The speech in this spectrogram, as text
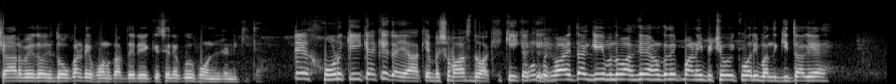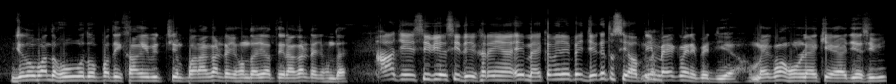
4 ਵਜੇ ਤੋਂ ਅਸੀਂ 2 ਘੰਟੇ ਫੋਨ ਕਰਦੇ ਰਹੇ ਕਿਸੇ ਨੇ ਕੋਈ ਫੋਨ ਨਹੀਂ ਅਟੈਂਡ ਕੀਤਾ। ਤੇ ਹੁਣ ਕੀ ਕਹਿ ਕੇ ਗਏ ਆ ਕੇ ਵਿਸ਼ਵਾਸ ਦਵਾ ਕੇ ਕੀ ਕਹਿ ਹੁਣ ਕੇ? ਵਿਸ਼ਵਾਸ ਤਾਂ ਕੀ ਬੰਦਵਾਸ ਗਿਆ ਹੁਣ ਕਹਿੰਦੇ ਪਾਣੀ ਪਿੱਛੋਂ ਇੱਕ ਵਾਰੀ ਬੰਦ ਕੀਤਾ ਗਿਆ ਹੈ। ਜਦੋਂ ਬੰਦ ਹੋਊ ਉਦੋਂ ਆਪਾਂ ਦੇਖਾਂਗੇ ਵੀ 12 ਘੰਟੇ 'ਚ ਹੁੰਦਾ ਜਾਂ 13 ਘੰਟੇ 'ਚ ਹੁੰਦਾ। ਆ ਜੀਸੀਬੀ ਅਸੀਂ ਦੇਖ ਰਹੇ ਆ ਇਹ ਮਹਿਕਮੇ ਨੇ ਭੇਜੇ ਕਿ ਤੁਸੀਂ ਆਪ ਨਹੀਂ ਮਹਿਕਮੇ ਨੇ ਭੇਜੀ ਆ। ਮਹਿਕਮਾ ਹੁਣ ਲੈ ਕੇ ਆਇਆ ਜੀ ਅਸੀਂ ਵੀ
